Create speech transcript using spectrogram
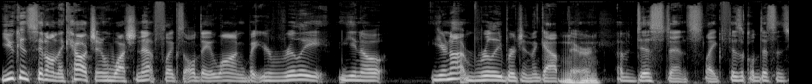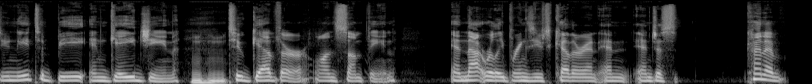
you can sit on the couch and watch Netflix all day long, but you're really, you know, you're not really bridging the gap there Mm-hmm. of distance, like physical distance. You need to be engaging Mm-hmm. together on something. And that really brings you together and, and, and just kind of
